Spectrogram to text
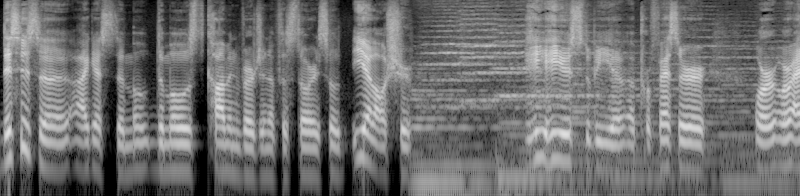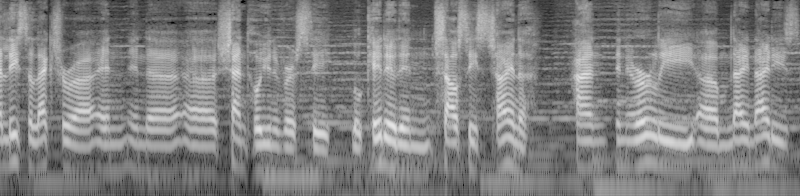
this is, uh, I guess, the mo- the most common version of the story. So Ye 老师, he, he used to be a, a professor, or or at least a lecturer in in the uh, Shantou University, located in southeast China. And in the early um, 1990s,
